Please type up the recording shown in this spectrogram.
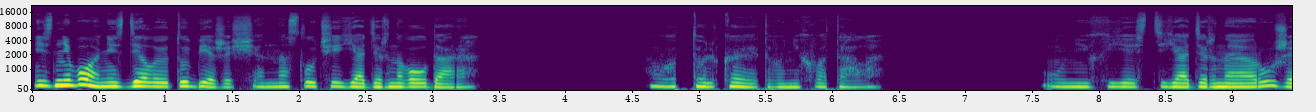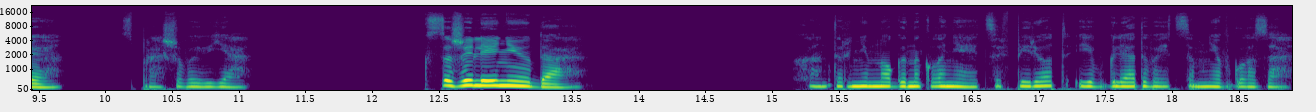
Из него они сделают убежище на случай ядерного удара. Вот только этого не хватало. «У них есть ядерное оружие?» — спрашиваю я. «К сожалению, да». Хантер немного наклоняется вперед и вглядывается мне в глаза.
